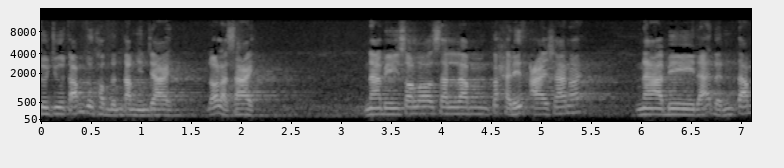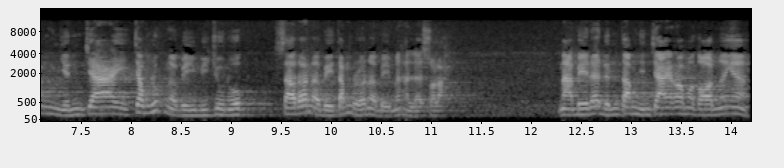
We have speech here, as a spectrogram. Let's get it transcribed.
tôi chưa tắm, tôi không định tâm nhịn chay đó là sai. Nabi Sallallahu Alaihi Wasallam có hadith Aisha nói, Nabi đã định tâm nhịn chay trong lúc Nabi bị bị chùa nuột sau đó là bị tắm rửa, là bị mới hành lễ Salah Nabi đã định tâm nhịn chay Ramadan đó nha.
